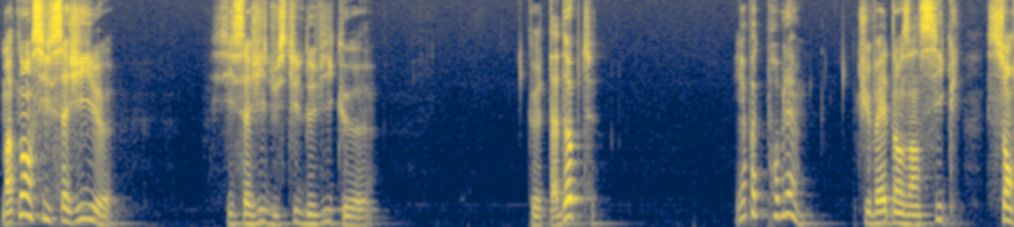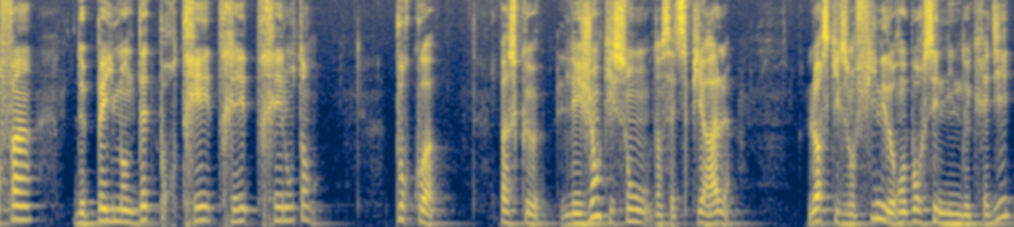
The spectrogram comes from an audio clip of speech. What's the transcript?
Maintenant, s'il s'agit euh, s'il s'agit du style de vie que que tu adoptes, il n'y a pas de problème. Tu vas être dans un cycle sans fin de paiement de dette pour très très très longtemps. Pourquoi? Parce que les gens qui sont dans cette spirale, lorsqu'ils ont fini de rembourser une ligne de crédit,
